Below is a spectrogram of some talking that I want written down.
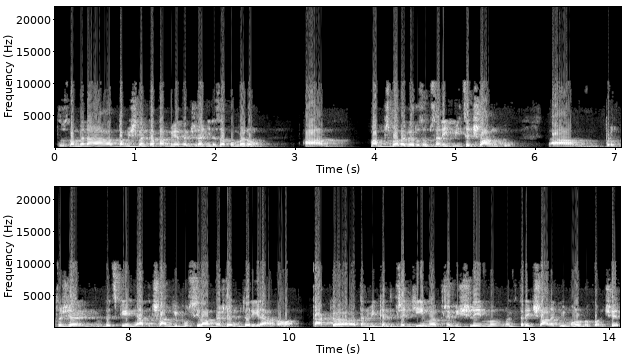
To znamená, ta myšlenka tam je, takže na ní nezapomenu. A mám třeba takhle rozepsaných více článků. A protože vždycky já ty články posílám každé úterý ráno, tak eh, ten víkend předtím přemýšlím, který článek bych mohl dokončit.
